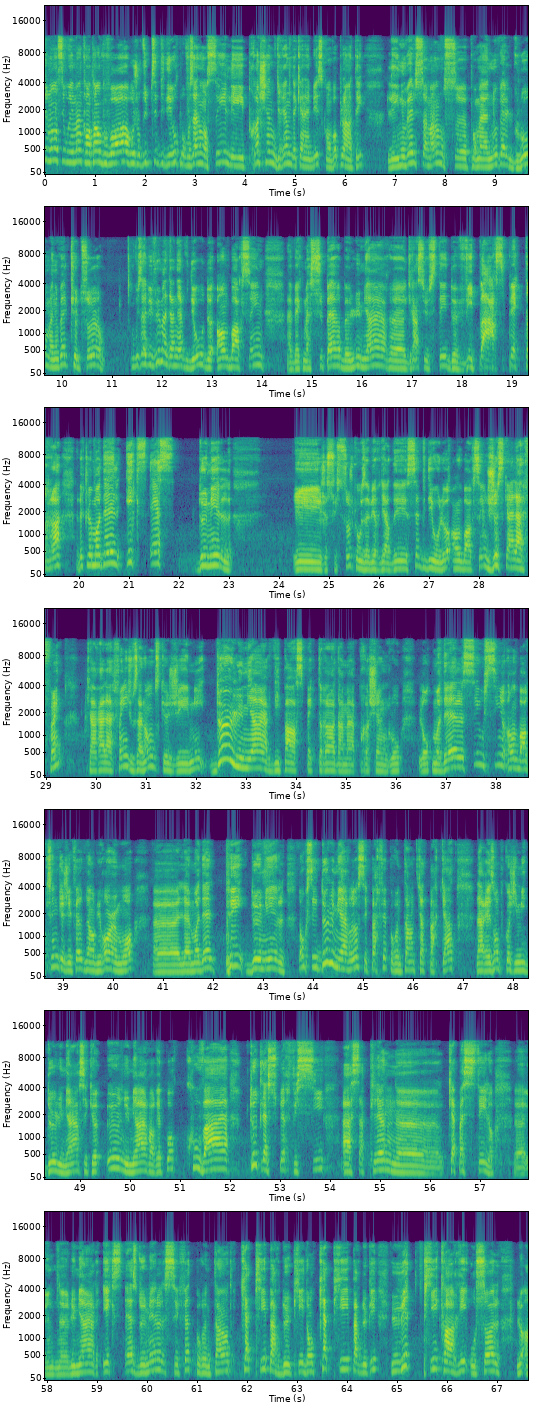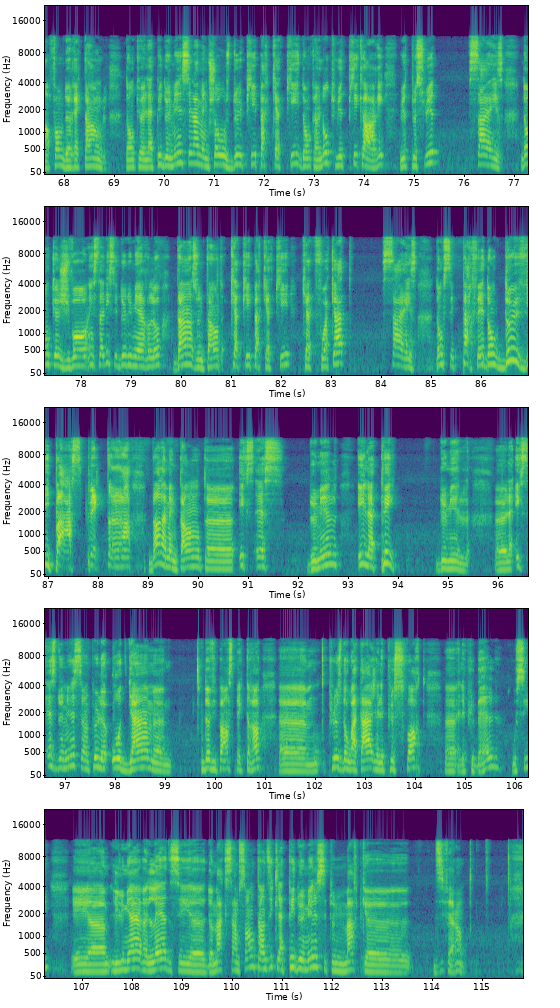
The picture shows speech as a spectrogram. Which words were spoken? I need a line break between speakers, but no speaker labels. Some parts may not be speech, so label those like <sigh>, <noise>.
tout le monde, c'est Wilman, content de vous voir. Aujourd'hui, petite vidéo pour vous annoncer les prochaines graines de cannabis qu'on va planter. Les nouvelles semences euh, pour ma nouvelle grow, ma nouvelle culture. Vous avez vu ma dernière vidéo de unboxing avec ma superbe lumière euh, gracieuseté de Vipar Spectra avec le modèle XS 2000. Et je suis sûr que vous avez regardé cette vidéo-là, unboxing, jusqu'à la fin. Car à la fin, je vous annonce que j'ai mis deux lumières Vipar Spectra dans ma prochaine Grow. L'autre modèle, c'est aussi un unboxing que j'ai fait il y a environ un mois. Euh, le modèle P2000. Donc ces deux lumières-là, c'est parfait pour une tente 4x4. La raison pourquoi j'ai mis deux lumières, c'est que une lumière aurait pas couvert toute la superficie à sa pleine euh, capacité. Là. Euh, une lumière XS2000, c'est fait pour une tente 4 pieds par 2 pieds. Donc 4 pieds par 2 pieds, 8 pieds carrés au sol là, en forme de rectangle. Donc euh, la P2000, c'est la même chose, 2 pieds par 4 pieds. Donc un autre 8 pieds carrés, 8 plus 8, 16. Donc, je vais installer ces deux lumières-là dans une tente 4 pieds par 4 pieds, 4 x 4, 16. Donc, c'est parfait. Donc, deux Vipar Spectra dans la même tente, euh, XS 2000 et la P 2000. Euh, la XS 2000, c'est un peu le haut de gamme euh, de Vipar Spectra. plus de wattage, elle est plus forte, elle est plus belle aussi. Et les lumières LED, c'est de marque Samsung, tandis que la P2000, c'est une marque différentes.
